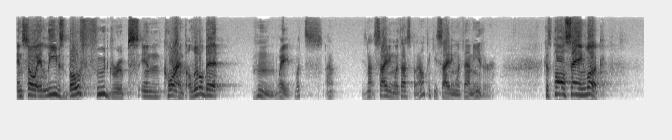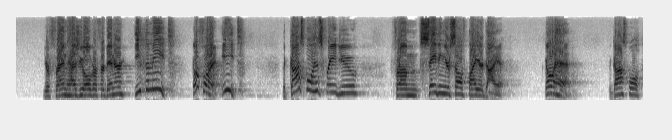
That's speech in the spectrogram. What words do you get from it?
And so it leaves both food groups in Corinth a little bit, hmm, wait, what's, I don't, he's not siding with us, but I don't think he's siding with them either. Because Paul's saying, look, your friend has you over for dinner, eat the meat. Go for it, eat. The gospel has freed you from saving yourself by your diet. Go ahead. The gospel,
